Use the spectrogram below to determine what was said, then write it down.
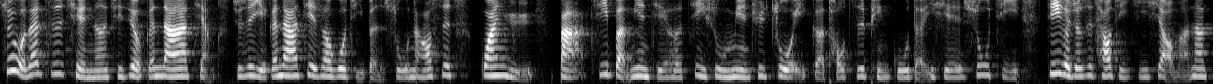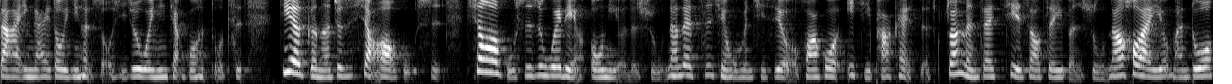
所以我在之前呢，其实有跟大家讲，就是也跟大家介绍过几本书，然后是关于。把基本面结合技术面去做一个投资评估的一些书籍，第一个就是超级绩效嘛，那大家应该都已经很熟悉，就是我已经讲过很多次。第二个呢，就是笑傲股市，笑傲股市是威廉欧尼尔的书。那在之前我们其实有花过一集 podcast 的，专门在介绍这一本书。然后后来也有蛮多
